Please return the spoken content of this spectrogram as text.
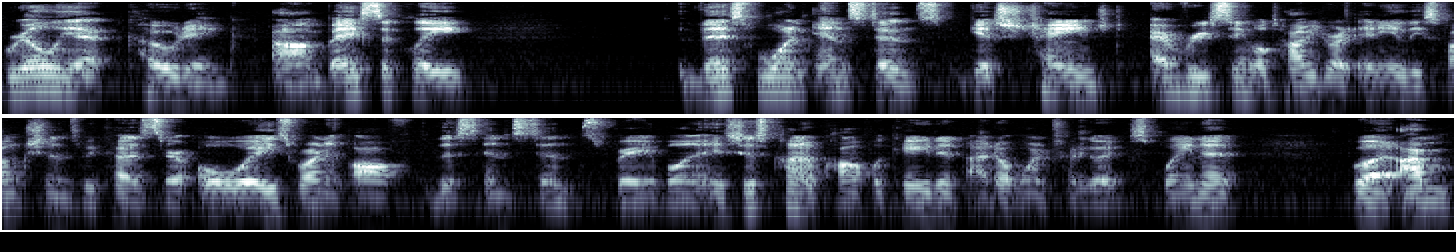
brilliant coding. Um, basically, this one instance gets changed every single time you run any of these functions because they're always running off this instance variable. And it's just kind of complicated. I don't want to try to go explain it, but I'm.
